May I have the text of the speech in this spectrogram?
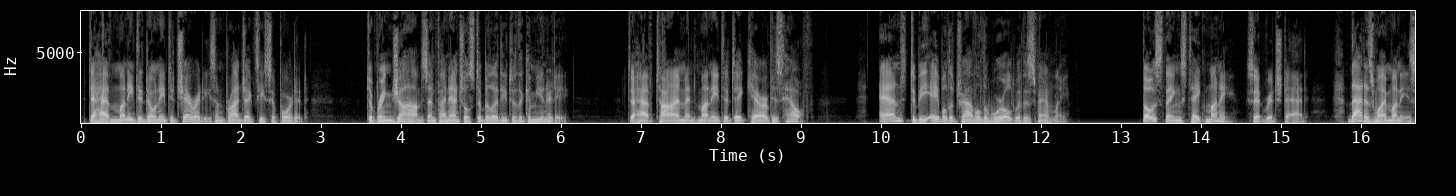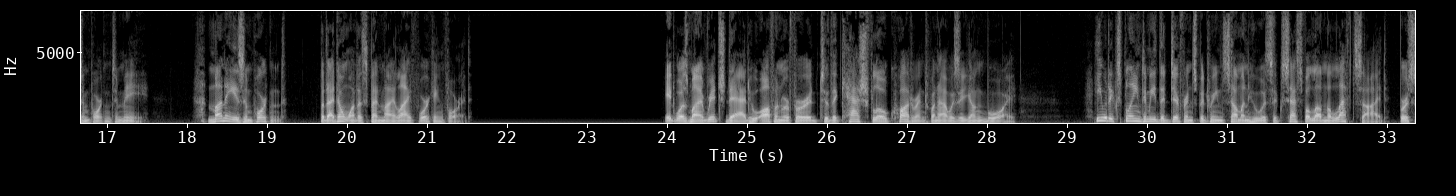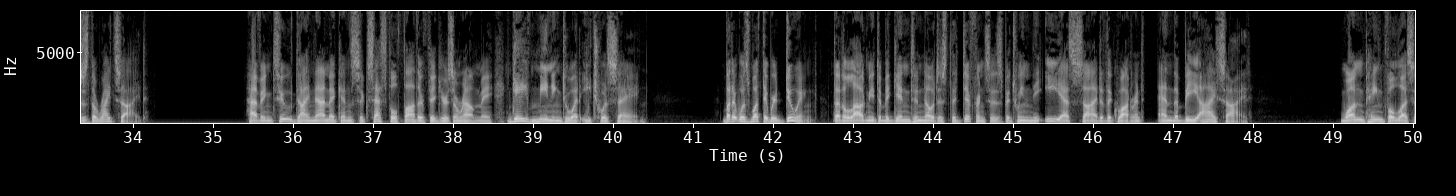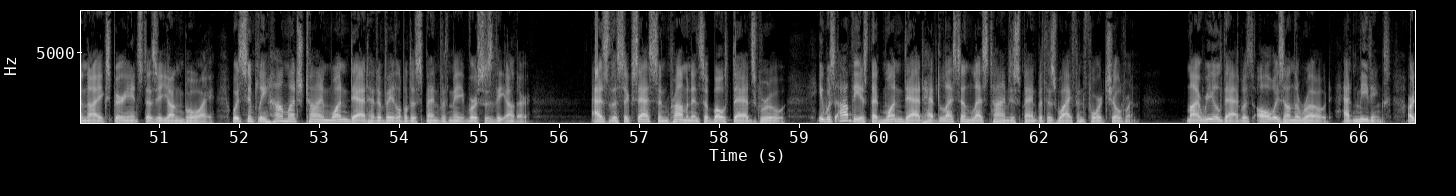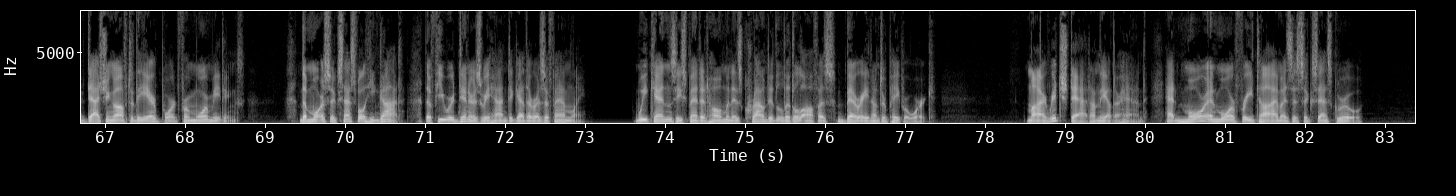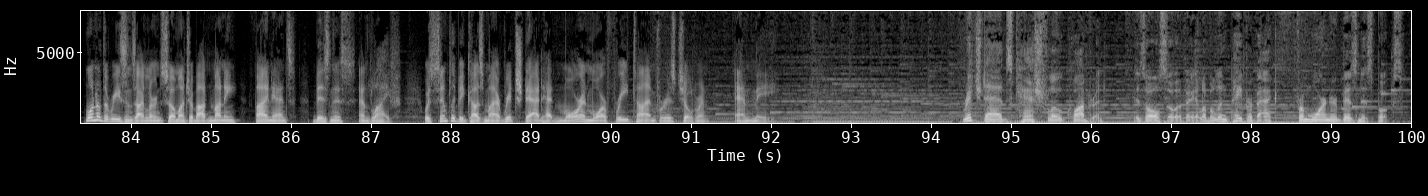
to have money to donate to charities and projects he supported, to bring jobs and financial stability to the community, to have time and money to take care of his health, and to be able to travel the world with his family. Those things take money, said Rich Dad. That is why money is important to me. Money is important, but I don't want to spend my life working for it. It was my rich dad who often referred to the cash flow quadrant when I was a young boy. He would explain to me the difference between someone who was successful on the left side versus the right side. Having two dynamic and successful father figures around me gave meaning to what each was saying. But it was what they were doing that allowed me to begin to notice the differences between the ES side of the quadrant and the BI side. One painful lesson I experienced as a young boy was simply how much time one dad had available to spend with me versus the other. As the success and prominence of both dads grew, it was obvious that one dad had less and less time to spend with his wife and four children. My real dad was always on the road, at meetings, or dashing off to the airport for more meetings. The more successful he got, the fewer dinners we had together as a family. Weekends he spent at home in his crowded little office, buried under paperwork. My rich dad, on the other hand, had more and more free time as his success grew. One of the reasons I learned so much about money, finance, business, and life was simply because my rich dad had more and more free time for his children and me. Rich Dad's Cash Flow Quadrant is also available in paperback from Warner Business Books.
